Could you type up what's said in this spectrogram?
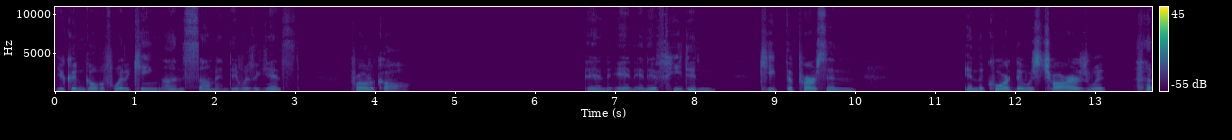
you couldn't go before the king unsummoned. It was against protocol. And, and, and if he didn't keep the person in the court that was charged with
